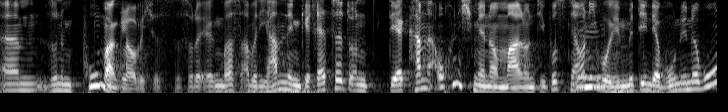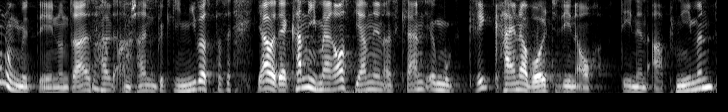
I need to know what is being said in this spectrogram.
ähm, so einen Puma, glaube ich, ist das oder irgendwas, aber die haben den gerettet und der kann auch nicht mehr normal und die wussten ja auch Mhm. nicht, wohin mit denen, der wohnt in der Wohnung mit denen und da ist Oh halt anscheinend wirklich nie was passiert. Ja, aber der kann nicht mehr raus, die haben den als Kleinen irgendwo gekriegt, keiner wollte den auch denen abnehmen.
